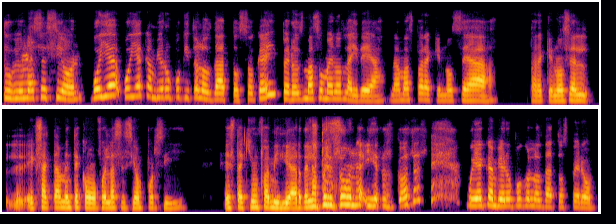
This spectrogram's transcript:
tuve una sesión, voy a, voy a cambiar un poquito los datos, ¿ok? Pero es más o menos la idea, nada más para que no sea para que no sea exactamente como fue la sesión por si está aquí un familiar de la persona y esas cosas. Voy a cambiar un poco los datos, pero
